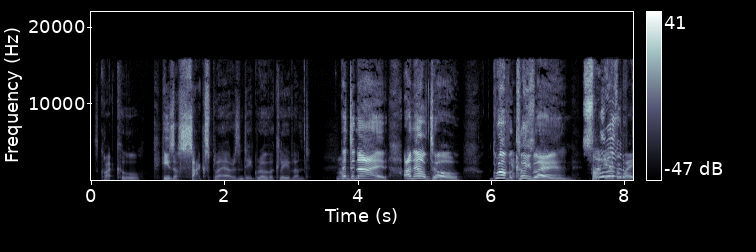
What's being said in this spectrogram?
it's quite cool. He's a sax player, isn't he, Grover Cleveland? And denied an alto, Grover Cleveland. Slightly overweight.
